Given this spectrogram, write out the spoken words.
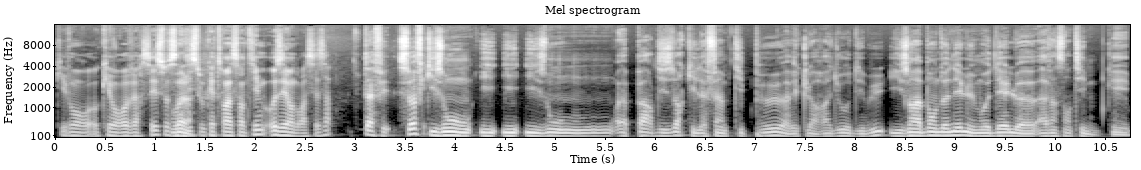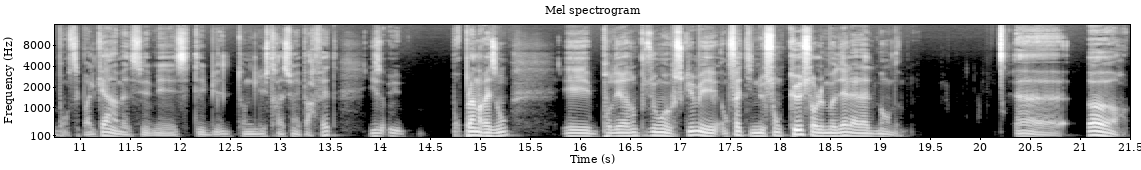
qui vont, qui vont reverser 70 ou 80 centimes aux ayants droit, c'est ça? Tout à fait. Sauf qu'ils ont, ils, ont, à part Deezer qui l'a fait un petit peu avec leur radio au début, ils ont abandonné le modèle euh, à 20 centimes. Qui est, bon, c'est pas le cas, hein, mais, c'était ton illustration est parfaite. Ils pour plein de raisons et pour des raisons plus ou moins obscures, mais en fait, ils ne sont que sur le modèle à la demande. Euh, or,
